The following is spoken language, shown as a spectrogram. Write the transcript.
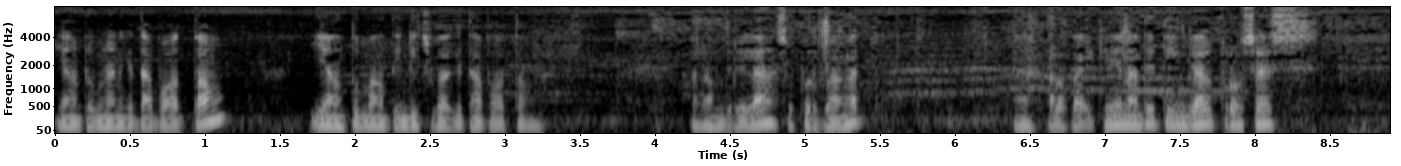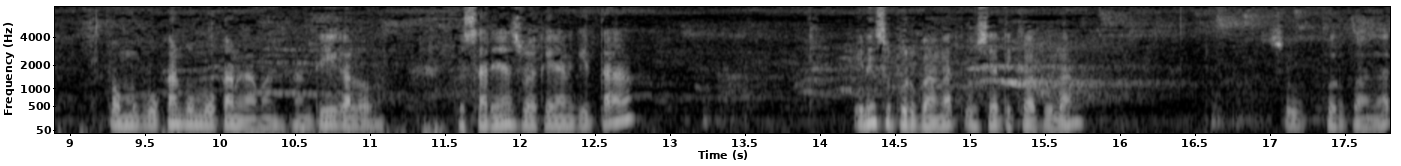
yang dominan kita potong yang tumbang tindih juga kita potong. Alhamdulillah subur banget nah kalau kayak gini nanti tinggal proses pemupukan pemupukan kapan nanti kalau besarnya sesuai keinginan kita ini subur banget usia 3 bulan. Subur banget.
